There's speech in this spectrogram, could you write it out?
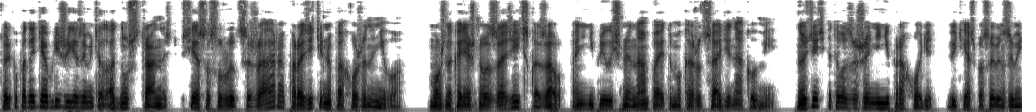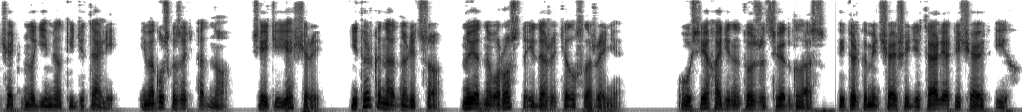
Только подойдя ближе, я заметил одну странность. Все сослуживцы Жаара поразительно похожи на него. Можно, конечно, возразить, сказал, они непривычны нам, поэтому кажутся одинаковыми. Но здесь это возражение не проходит, ведь я способен замечать многие мелкие детали, и могу сказать одно. Все эти ящеры не только на одно лицо, но и одного роста и даже телосложения. У всех один и тот же цвет глаз, и только мельчайшие детали отличают их.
